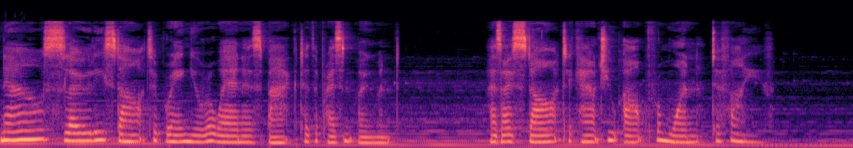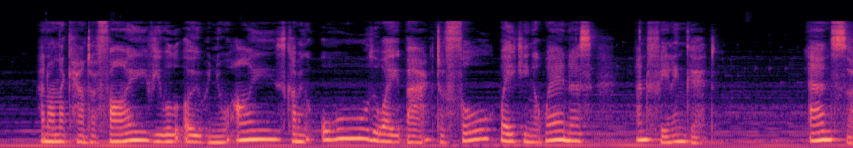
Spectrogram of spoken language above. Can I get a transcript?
Now, slowly start to bring your awareness back to the present moment as I start to count you up from 1 to 5. And on the count of five, you will open your eyes, coming all the way back to full waking awareness and feeling good. And so,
